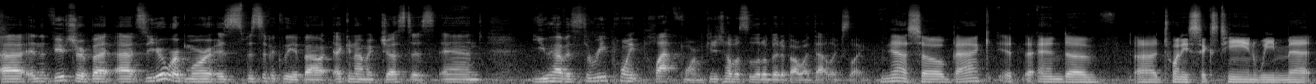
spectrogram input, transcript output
uh, in the future. But so your work more is specifically about economic justice and you have a three point platform. Could you tell us a little bit about what that looks like? Yeah, so back at the end of uh, 2016, we met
